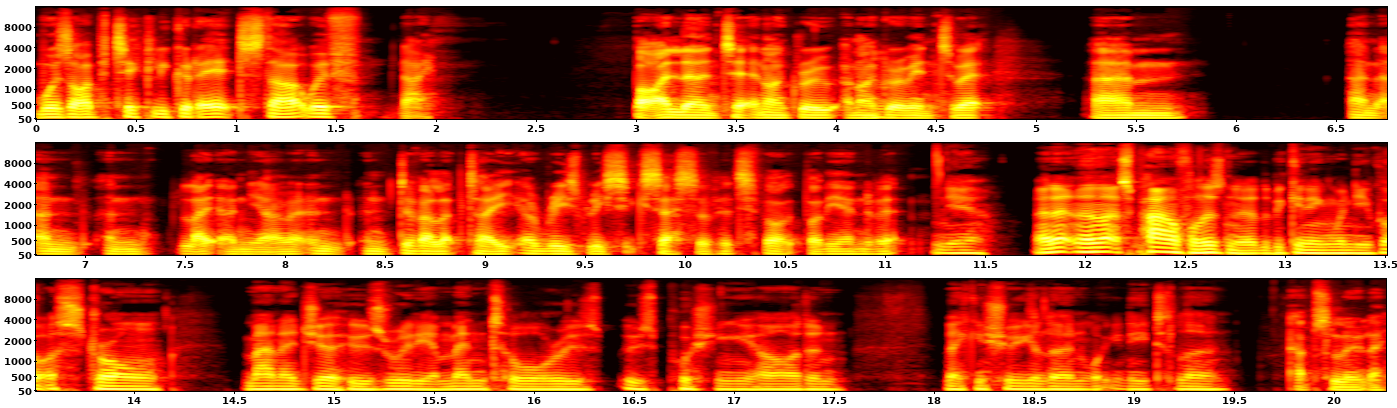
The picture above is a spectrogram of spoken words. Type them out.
Was I particularly good at it to start with? No, but I learnt it and I grew and I Mm. grew into it, um, and and and late and you know and, and developed a, a reasonably success of it by, by the end of it. Yeah, and and that's powerful, isn't it? At the beginning, when you've got a strong manager who's really a mentor, who's who's pushing you hard and making sure you learn what you need to learn. Absolutely.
